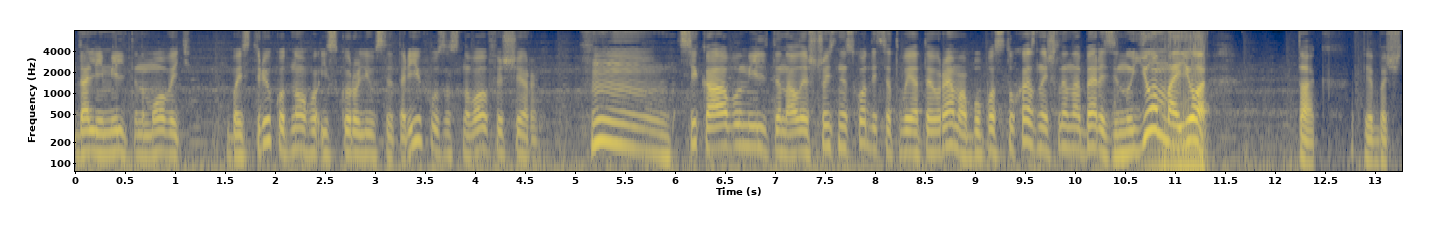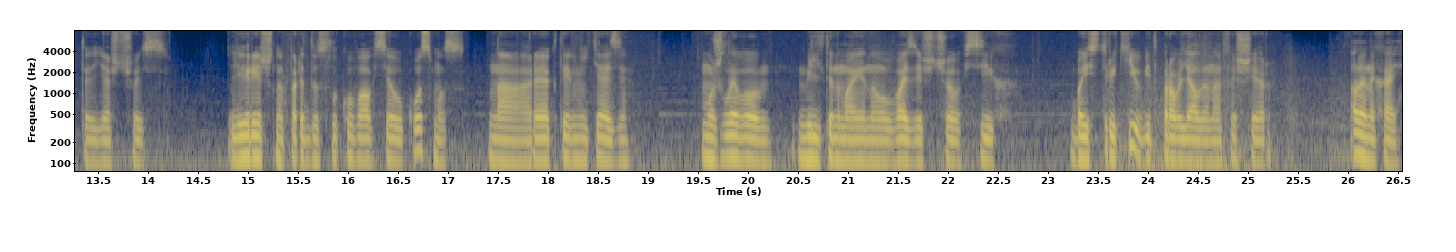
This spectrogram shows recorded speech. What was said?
Далі Мільтон мовить: Байстрюк одного із королів Сетаріфу заснував Фешир. Хм, цікаво, Мільтон, але щось не сходиться твоя теорема, бо пастуха знайшли на березі. Ну йо-майо! Так, вибачте, я щось лірично передислокувався у космос на реактивній тязі. Можливо, Мільтон має на увазі, що всіх байстрюків відправляли на Фешир. Але нехай.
